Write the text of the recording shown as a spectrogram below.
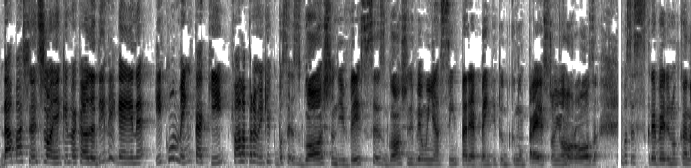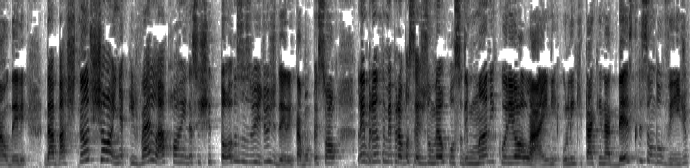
dá bastante joinha aqui na cara de ninguém, né? E comenta aqui, fala pra mim o que, é que vocês gostam de ver, se vocês gostam de ver unha assim, parebente e tudo que não presta, unha horrorosa. Se vocês se inscreverem no canal dele, dá bastante joinha e vai lá correndo assistir todos os vídeos dele, tá bom, pessoal? Lembrando também pra vocês do meu curso de manicure online, o link tá aqui na descrição do vídeo.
